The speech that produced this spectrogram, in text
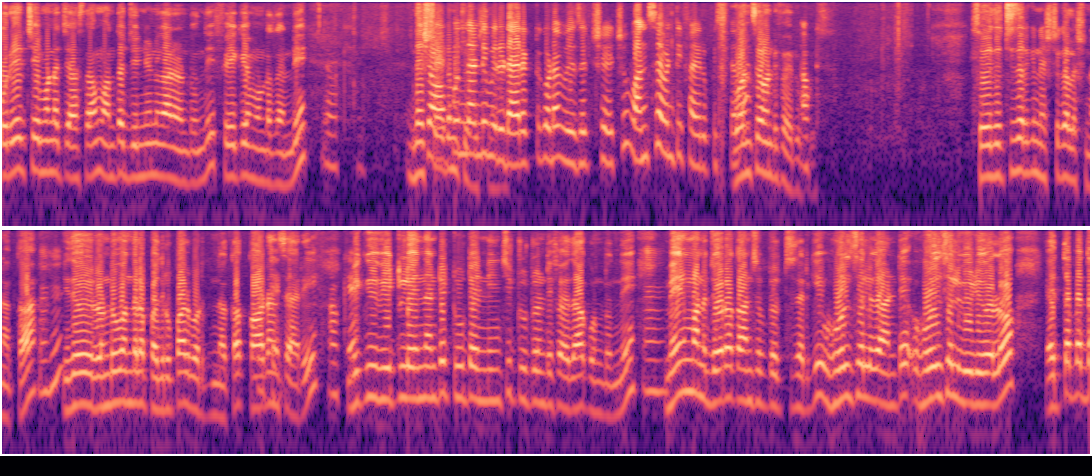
కొరియర్ చేయమన్నా చేస్తాము. అంత జెన్యున్ గానే ఉంటుంది. ఫేక్ ఏమి ఉండదండి. నెక్స్ట్ ఐటమ్ ఉందండి మీరు డైరెక్ట్ కూడా విజిట్ చేయొచ్చు. One seventy five rupees one seventy five rupees so ఇది వచ్చేసరికి నెక్స్ట్ కలెక్షన్ అక్క. ఇది రెండు వందల పది రూపాయలు పడుతుంది అక్క కాటన్ శారీ. మీకు వీటిలో ఏంటంటే టూ టెన్ నుంచి టూ ట్వంటీ ఫైవ్ దాకా ఉంటుంది. మెయిన్ మన జోరా కాన్సెప్ట్ వచ్చేసరికి హోల్సేల్గా అంటే హోల్సేల్ వీడియోలో ఎంత పెద్ద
